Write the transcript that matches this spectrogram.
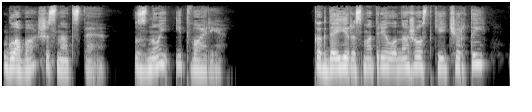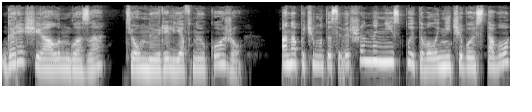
Глава 16. Зной и твари. Когда Ира смотрела на жесткие черты, горящие алым глаза, темную рельефную кожу, она почему-то совершенно не испытывала ничего из того,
